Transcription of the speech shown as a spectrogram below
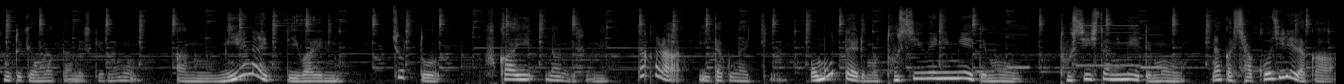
その時思ったんですけどもあの見えないって言われるのちょっと不快なんですよね。だから言いたくないっていう。思ったよりも年上に見えても年下に見えてもなんか社交辞令だか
